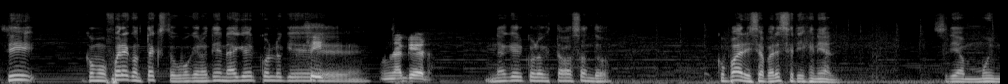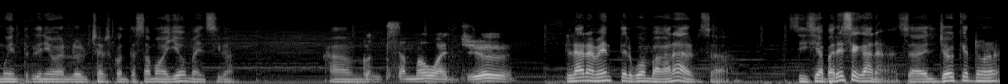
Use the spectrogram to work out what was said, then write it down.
Sí, como fuera de contexto, como que no tiene nada que ver con lo que. Sí. Una que Nada que ver con lo que está pasando. Compadre, si aparece sería genial. Sería muy, muy entretenido verlo luchar contra Samoa Joe más encima. Am, con Samoa Joe. claramente el One va a ganar. O sea, si, si aparece, gana. O sea, el Joker no-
